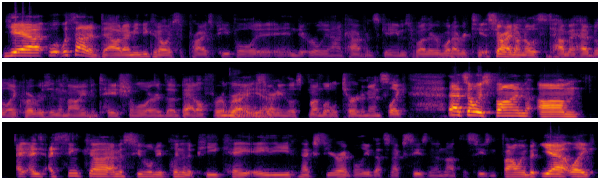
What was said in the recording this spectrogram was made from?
Yeah, without a doubt. I mean, you could always surprise people in the early non-conference games, whether whatever team. Sorry, I don't know this the top of my head, but like whoever's in the Maui Invitational or the Battle 4 Atlantis right, yeah. or any of those fun little tournaments, like that's always fun. Um, I, I think uh, MSU will be playing in the PK 80 next year. I believe that's next season and not the season following. But yeah, like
